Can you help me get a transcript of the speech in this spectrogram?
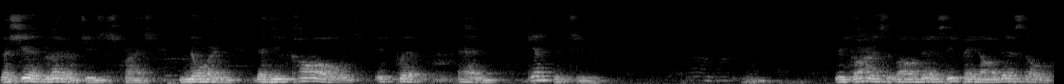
the shed blood of Jesus Christ, knowing that he called, equipped, and gifted you. Regardless of all this, he paid all this so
